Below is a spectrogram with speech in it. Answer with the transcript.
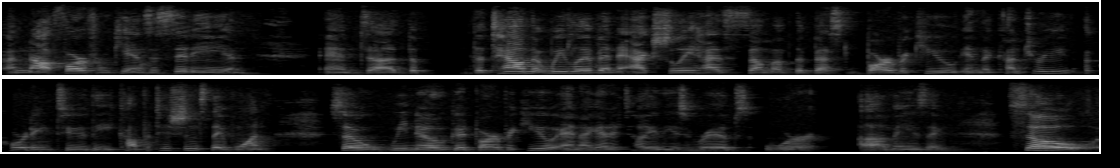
I'm not far from Kansas City and and uh, the the town that we live in actually has some of the best barbecue in the country according to the competitions they've won. So we know good barbecue and I got to tell you these ribs were amazing. So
